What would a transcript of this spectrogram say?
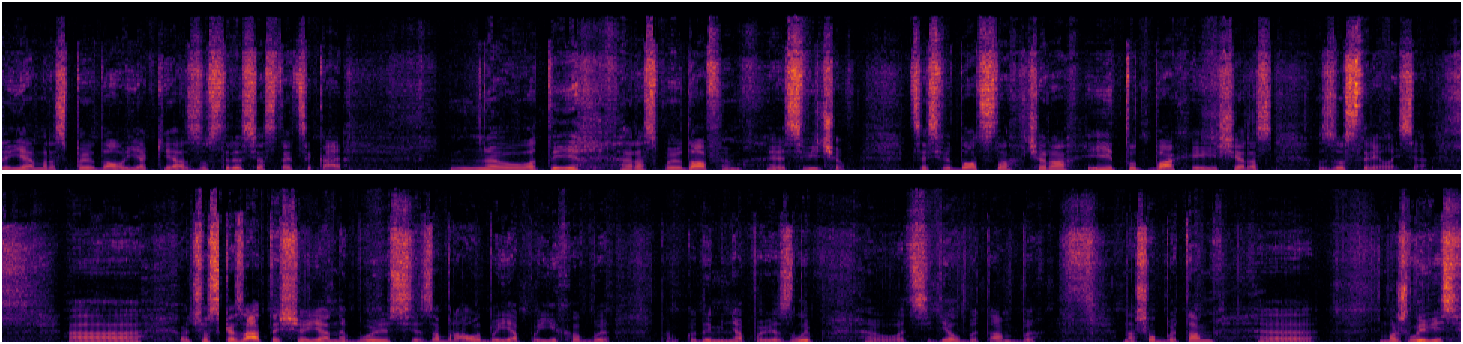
їм розповідав, як я зустрівся з ТЦК. От, і розповідав їм, е, свідчив це свідоцтво вчора. І тут бах, і ще раз зустрілися. А, хочу сказати, що я не боюся. Забрали би, я поїхав би, там, куди мене повезли б, от, сидів би там би, знайшов би там е, можливість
